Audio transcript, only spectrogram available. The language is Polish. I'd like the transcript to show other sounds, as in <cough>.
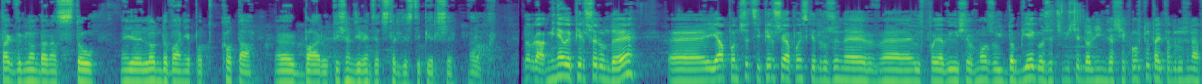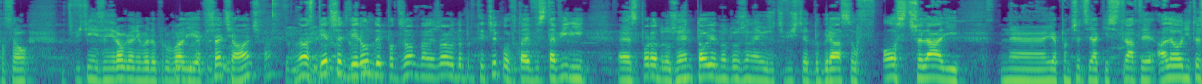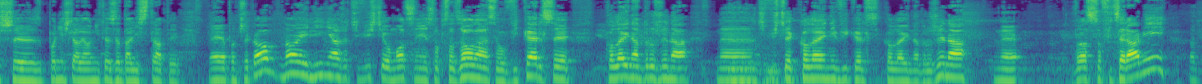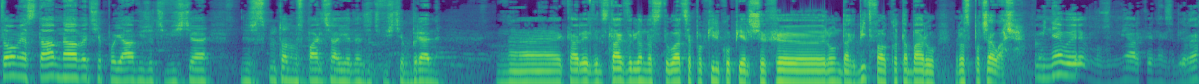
tak wygląda nasz stół, e, lądowanie pod Kota e, Baru 1941 rok. Dobra, minęły pierwsze rundy. E, Japończycy, pierwsze japońskie drużyny e, już pojawiły się w morzu i dobiegły rzeczywiście do linii zasieków. Tutaj ta drużyna to są rzeczywiście inżynierowie, oni będą próbowali je przeciąć. Natomiast pierwsze dwie rundy pod rząd należały do Brytyjczyków. Tutaj wystawili e, sporo drużyn. Tą jedną drużynę już rzeczywiście do grasów ostrzelali Japończycy jakieś straty, ale oni też ponieśli, ale oni też zadali straty Japończykom. No i linia rzeczywiście umocnień jest obsadzona, są Wikersy, kolejna drużyna, e, rzeczywiście kolejny Wikers i kolejna drużyna e, wraz z oficerami. Natomiast tam nawet się pojawi rzeczywiście z plutonem wsparcia jeden rzeczywiście Bren e, karier, więc tak wygląda sytuacja po kilku pierwszych rundach. Bitwa o Kotabaru rozpoczęła się. Minęły, może miarkę jednak zabiorę.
